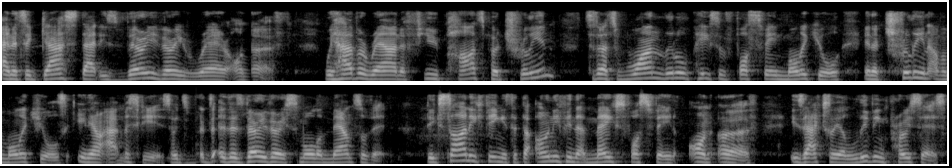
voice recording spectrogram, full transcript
and it's a gas that is very very rare on Earth we have around a few parts per trillion. So that's one little piece of phosphine molecule in a trillion other molecules in our atmosphere. So it's, it's, there's very, very small amounts of it. The exciting thing is that the only thing that makes phosphine on Earth is actually a living process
